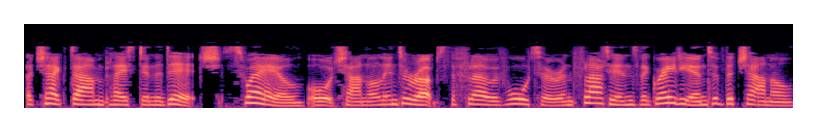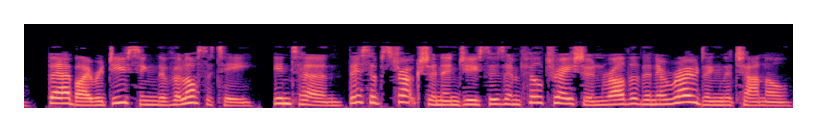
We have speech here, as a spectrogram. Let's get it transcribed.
A check dam placed in a ditch, swale, or channel interrupts the flow of water and flattens the gradient of the channel, thereby reducing the velocity. In turn, this obstruction induces infiltration rather than eroding the channel.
